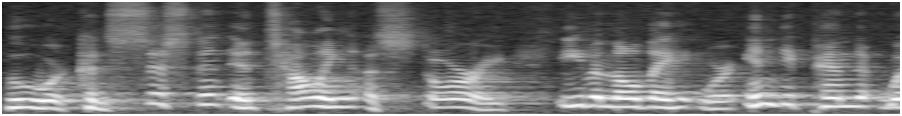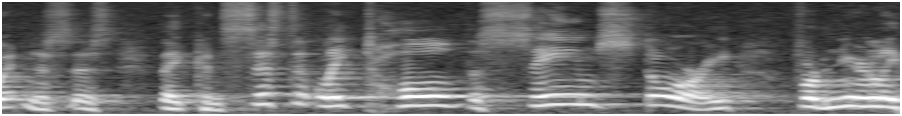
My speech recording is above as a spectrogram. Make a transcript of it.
who were consistent in telling a story even though they were independent witnesses, they consistently told the same story for nearly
